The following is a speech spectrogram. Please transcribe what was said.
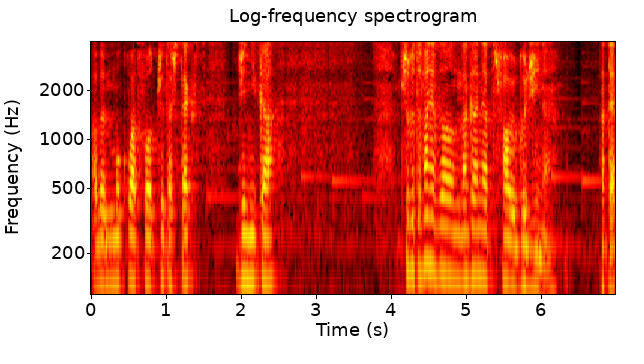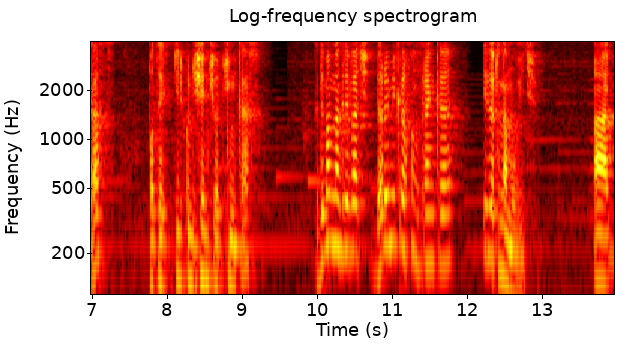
abym mógł łatwo odczytać tekst dziennika. Przygotowania do nagrania trwały godzinę. A teraz, po tych kilkudziesięciu odcinkach, gdy mam nagrywać, biorę mikrofon w rękę i zaczynam mówić. A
